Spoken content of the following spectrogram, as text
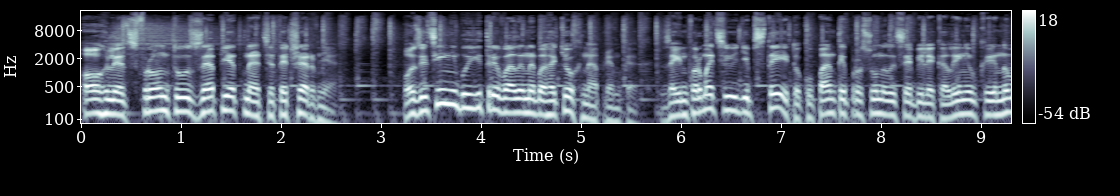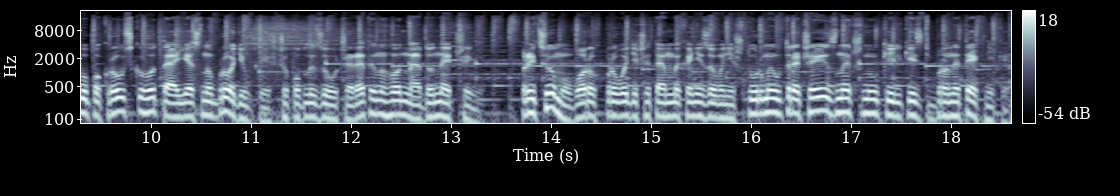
Огляд з фронту за 15 червня. Позиційні бої тривали на багатьох напрямках. За інформацією Діпстейт, окупанти просунулися біля Калинівки, Новопокровського та Яснобродівки, що поблизу Очеретиного на Донеччині. При цьому ворог, проводячи там механізовані штурми, втрачає значну кількість бронетехніки.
